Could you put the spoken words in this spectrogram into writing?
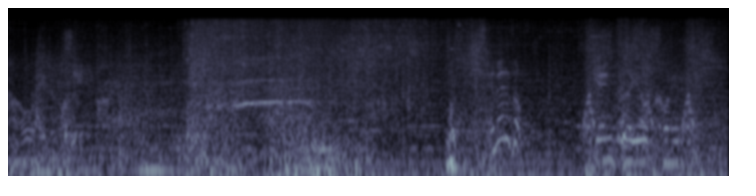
倒れる。わけには攻めるぞ。限界を超える。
